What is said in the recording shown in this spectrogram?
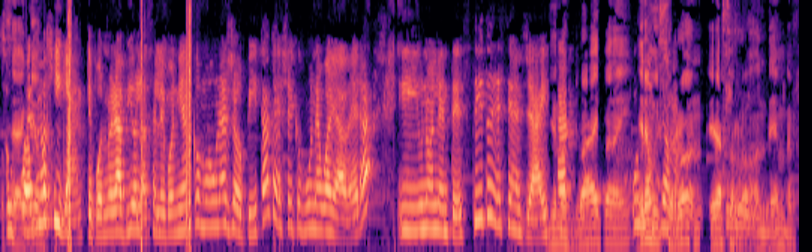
O su sea, ¿qué cuerno gigante, pues no era piola, se le ponían como una ropita, que como una guayabera, y unos lentecitos y decían, ya, ahí Y unos Era muy zorrón, era Sí. zorrón Denver.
